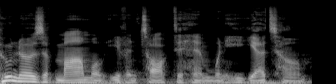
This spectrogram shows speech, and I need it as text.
Who knows if Mom will even talk to him when he gets home.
